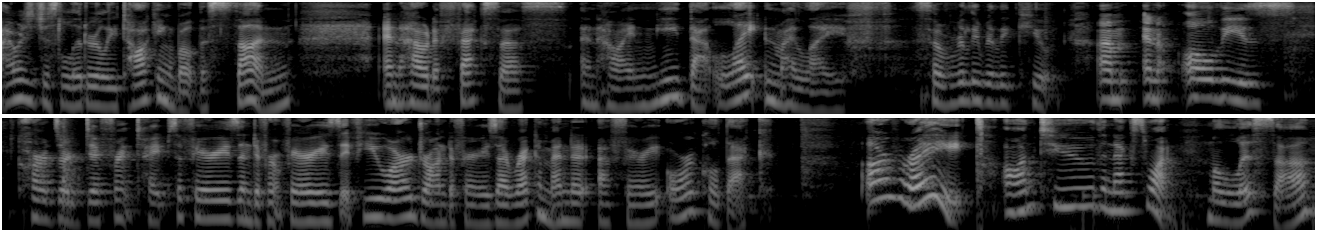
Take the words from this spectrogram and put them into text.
I was just literally talking about the sun and how it affects us and how I need that light in my life. So really, really cute. Um, and all these cards are different types of fairies and different fairies. If you are drawn to fairies, I recommend a fairy oracle deck. All right, on to the next one. Melissa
